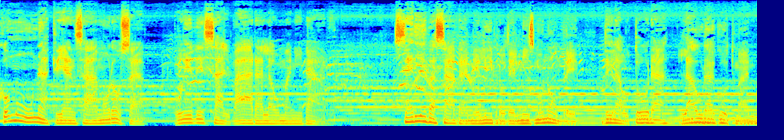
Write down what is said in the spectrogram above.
¿Cómo una crianza amorosa puede salvar a la humanidad? Serie basada en el libro del mismo nombre de la autora Laura Gutman.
